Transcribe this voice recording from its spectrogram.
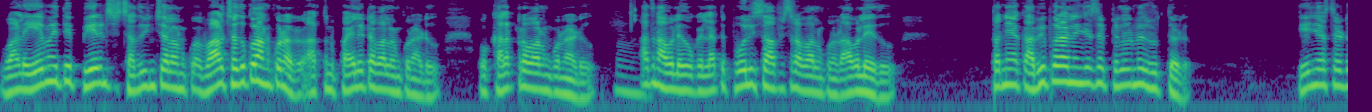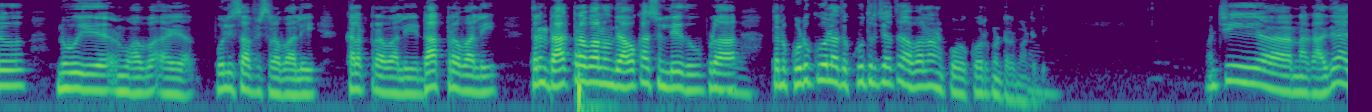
వాళ్ళు ఏమైతే పేరెంట్స్ చదివించాలనుకో వాళ్ళు చదువుకోవాలనుకున్నారు. అతను పైలట్ అవ్వాలనుకున్నాడు. ఒక కలెక్టర్ అవ్వాలనుకున్నాడు. అతను అవ్వలేదు. ఒక లేకపోతే పోలీస్ ఆఫీసర్ అవ్వాలనుకున్నాడు. అవ్వలేదు. తన యొక్క అభిప్రాయాలు ఏం చేస్తాడు? పిల్లల మీద రుద్దుతాడు. ఏం చేస్తాడు? నువ్వు నువ్వు పోలీస్ ఆఫీసర్ అవ్వాలి, కలెక్టర్ అవ్వాలి, డాక్టర్ అవ్వాలి. తనకి డాక్టర్ అవ్వాలనుంది అవకాశం లేదు. ఇప్పుడు. తన కొడుకు లేదా కూతురు చేత అవ్వాలని కో కోరుకుంటారన్నమాట ఇది. మంచి నాకు అదే ఆశ్చర్యం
